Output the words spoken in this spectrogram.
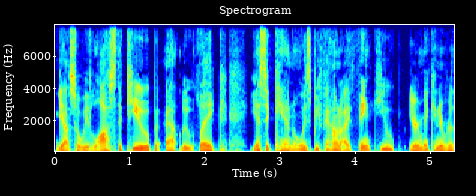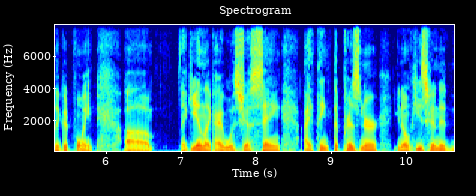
yeah, so we lost the cube at Loot Lake. Yes, it can always be found. I think you you're making a really good point. Um, again, like I was just saying, I think the prisoner, you know, he's going to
